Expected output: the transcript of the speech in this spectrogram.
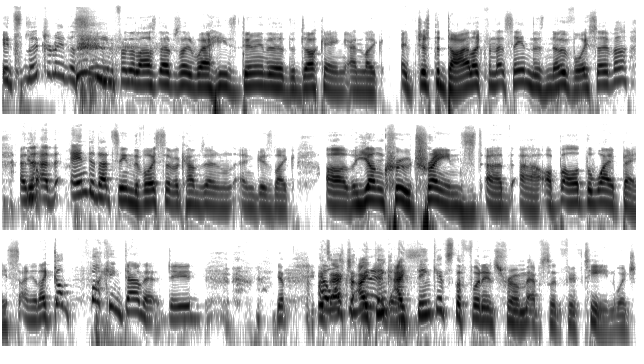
It's literally the scene from the last episode where he's doing the, the docking and like it's just the dialogue from that scene. There's no voiceover, and then at the end of that scene, the voiceover comes in and goes like, "Uh, the young crew trains uh, uh, aboard the white base," and you're like, "God fucking damn it, dude!" Yep. It's a actually I think I think it's the footage from episode 15, which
